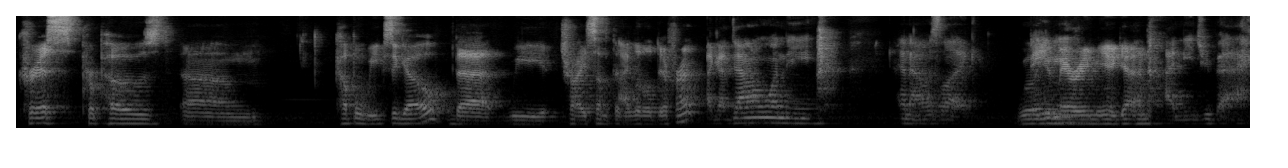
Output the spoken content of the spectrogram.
Chris proposed um, a couple weeks ago that we try something a little different. I got down on one knee, and I was like, Will you marry me again? I need you back.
